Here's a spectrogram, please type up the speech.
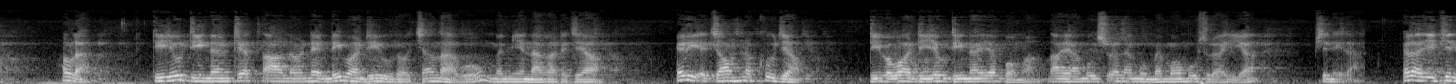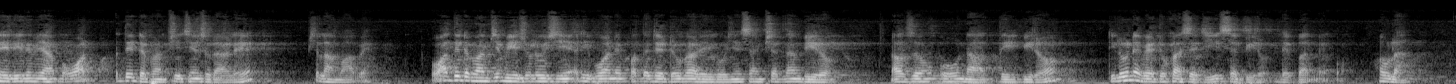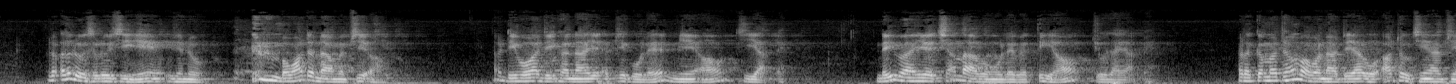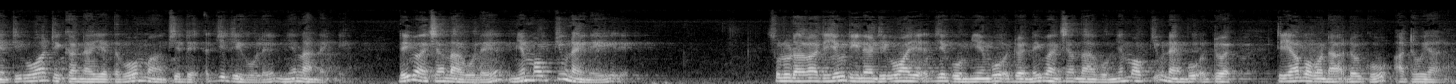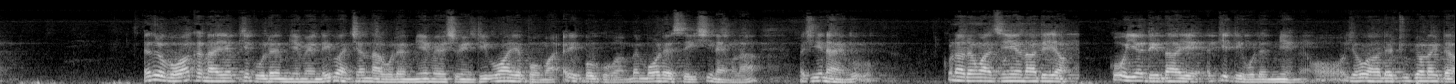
ဟုတ်လားဒီယုတ်ဒီနံထက်သာလွန်တဲ့နိဗ္ဗာန်တည်းဟူသောချမ်းသာကိုမမြင်တာကတကြောင်အဲ့ဒီအကြောင်းနှစ်ခုကြောင့်ဒီဘဝဒီယုတ်ဒီနာရဲ့ပုံမှာတာယာမှုဆွဲလန်းမှုမမောမှုဆိုတာကြီးကဖြစ်နေတာအဲ့ဒါကြီးဖြစ်နေသေးသမျှဘဝအတိတ်တပံဖြစ်ခြင်းဆိုတာလည်းဖြစ်လာမှာပဲဘဝအတိတ်တပံဖြစ်ပြီဆိုလို့ရှိရင်အဲ့ဒီဘဝနဲ့ပတ်သက်တဲ့ဒုက္ခတွေကိုရင်ဆိုင်ဖြတ်သန်းပြီးတော့နောက်ဆုံးအိုးနာသေးပြီးတော့ ဒီလိုနဲ့ပဲဒုက္ခဆက်ကြီးဆက်ပြီးတော့လက်ပတ်မယ်ပေါ့ဟုတ်လားအဲ့လိုအဲ့လိုဆိုလို့ရှိရင်ဦးဇင်းတို့ဘဝတဏမဖြစ်အောင်ဒီဘဝဒီခန္ဓာရဲ့အပြစ်ကိုလည်းမြင်အောင်ကြည့်ရမယ်နိဗ္ဗာန်ရဲ့ချမ်းသာပုံကိုလည်းပဲသိအောင်ကြိုးစားရမယ်အဲ့ဒါကမ္မထံဘာဝနာတရားကိုအထုတ်ခြင်းအပြင်ဒီဘဝဒီခန္ဓာရဲ့သဘောမှန်ဖြစ်တဲ့အပြစ်တွေကိုလည်းမြင်လာနိုင်တယ်နိဗ္ဗာန်ချမ်းသာကိုလည်းမျက်မှောက်ပြုနိုင်တယ်တဲ့ ဆိုလိုတာကဒီယုတ်ဒီနဲ့ဒီဘဝရဲ့အပြစ်ကိုမြင်ဖို့အတွက်နိဗ္ဗာန်ချမ်းသာကိုမျက်မှောက်ပြုနိုင်ဖို့အတွက်တရားဘာဝနာအလုပ်ကိုအထုတ်ရတာအဲ့လိုဘဝခန္ဓာရဲ့ပြစ်ကိုလည်းမြင်မယ်နိဗ္ဗာန်ချမ်းသာကိုလည်းမြင်မယ်ဆိုရင်ဒီဘဝရဲ့ပုံမှာအဲ့ဒီပုဂ္ဂိုလ်ကမမောတဲ့စိတ်ရှိနိုင်မလားမရှိနိုင်ဘူးခုနတုန်းကဆင်းရဲသားတယောက်ကိုယ့်ရဲ့ဒေတာရဲ့အပြစ်တွေကိုလည်းမြင်မယ်။ဩယောဂလည်းထူပြောလိုက်တာ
